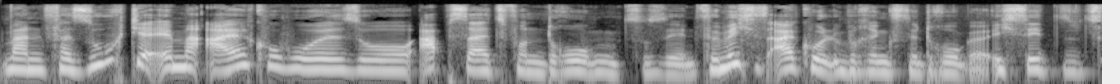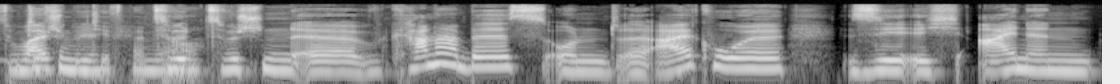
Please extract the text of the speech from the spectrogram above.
man versucht ja immer Alkohol so abseits von Drogen zu sehen. Für mich ist Alkohol übrigens eine Droge. Ich sehe zum Beispiel bei zw zwischen äh, Cannabis und äh, Alkohol sehe ich einen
